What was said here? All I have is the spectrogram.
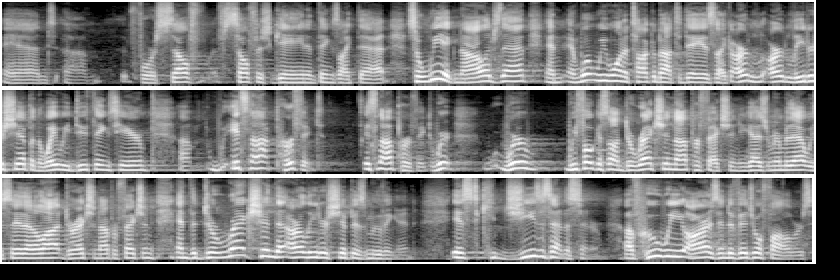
and um, for self, selfish gain and things like that. So we acknowledge that. And, and what we want to talk about today is like our, our leadership and the way we do things here. Um, it's not perfect. It's not perfect. We're, we're, we focus on direction, not perfection. You guys remember that? We say that a lot direction, not perfection. And the direction that our leadership is moving in is to keep Jesus at the center of who we are as individual followers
